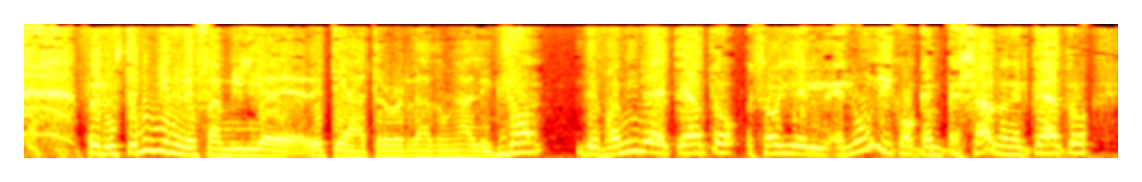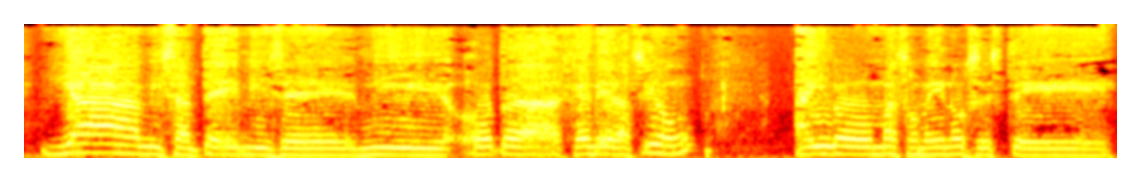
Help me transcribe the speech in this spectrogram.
Pero usted no viene de familia de, de teatro, ¿verdad, don Alex? No, de familia de teatro soy el, el único que ha empezado en el teatro. Ya mis ante, mis, eh, mi otra generación ha ido más o menos este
